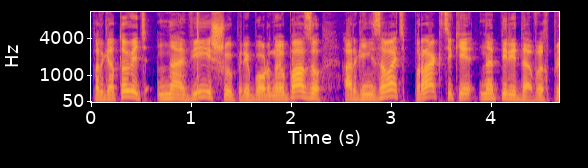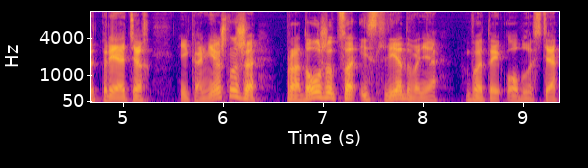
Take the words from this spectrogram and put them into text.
подготовить новейшую приборную базу, организовать практики на передовых предприятиях. И, конечно же, продолжатся исследования в этой области.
